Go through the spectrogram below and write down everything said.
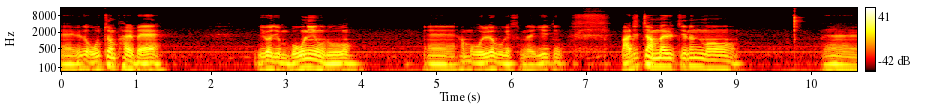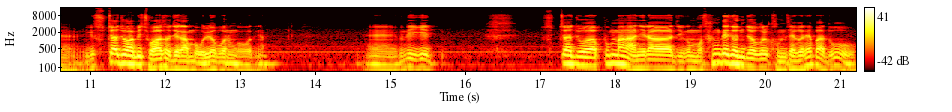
예, 그래서 5.8배 이거 지금 모닝으로 예, 한번 올려보겠습니다. 이게 지금 맞을지 안 맞을지는 뭐 예, 이게 숫자 조합이 좋아서 제가 한번 올려보는 거거든요. 예, 근데 이게 숫자 조합뿐만 아니라 지금 뭐 상대 전적을 검색을 해봐도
